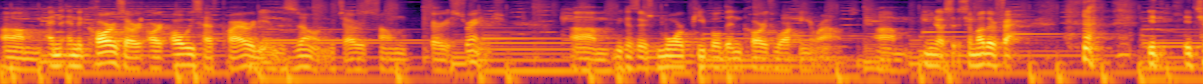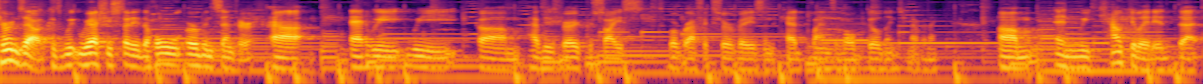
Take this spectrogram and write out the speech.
Um, and, and the cars are, are always have priority in the zone, which I always found very strange. Um, because there's more people than cars walking around. Um, you know, so, some other fact. it, it turns out because we, we actually studied the whole urban center, uh, and we we um, have these very precise topographic surveys and CAD plans of all buildings and everything. Um, and we calculated that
